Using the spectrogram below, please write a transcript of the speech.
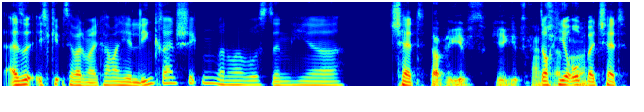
Also ich gebe ja, warte mal, kann man hier einen Link reinschicken? Warte mal, wo ist denn hier Chat? Ich glaube, hier gibt's, hier gibt's keinen Doch, Chat, hier oder? oben bei Chat.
